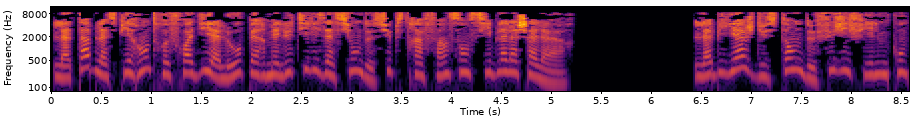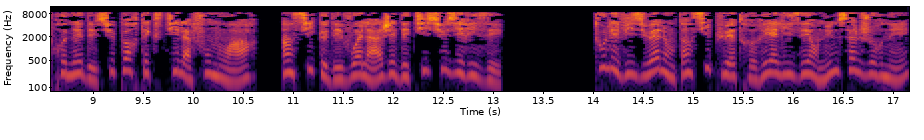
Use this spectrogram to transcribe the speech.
La table aspirante refroidie à l'eau permet l'utilisation de substrats fins sensibles à la chaleur. L'habillage du stand de Fujifilm comprenait des supports textiles à fond noir, ainsi que des voilages et des tissus irisés. Tous les visuels ont ainsi pu être réalisés en une seule journée,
